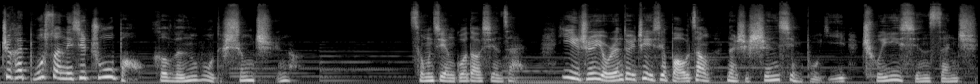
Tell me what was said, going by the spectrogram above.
这还不算那些珠宝和文物的升值呢。从建国到现在，一直有人对这些宝藏那是深信不疑，垂涎三尺。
